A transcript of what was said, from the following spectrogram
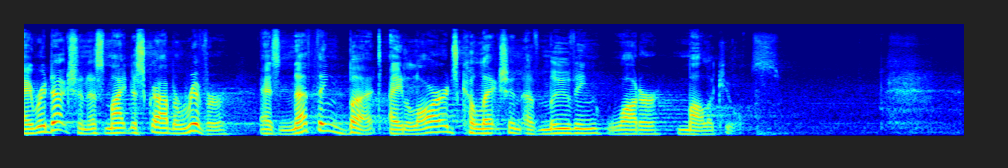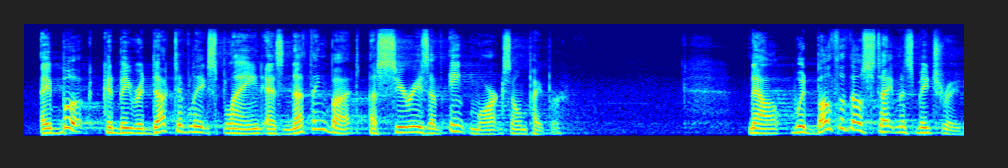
a reductionist might describe a river as nothing but a large collection of moving water molecules. A book could be reductively explained as nothing but a series of ink marks on paper. Now, would both of those statements be true?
